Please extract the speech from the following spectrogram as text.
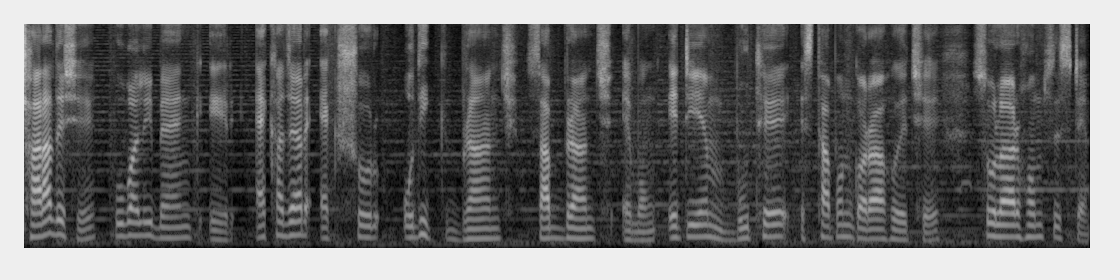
সারা দেশে পুবালি ব্যাংক এর এক হাজার একশোর অধিক ব্রাঞ্চ সাব ব্রাঞ্চ এবং এটিএম বুথে স্থাপন করা হয়েছে সোলার হোম সিস্টেম,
